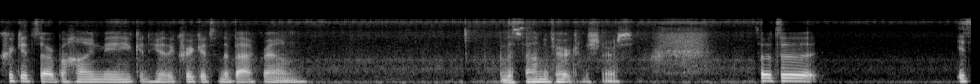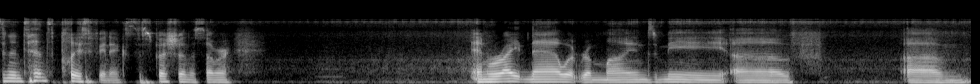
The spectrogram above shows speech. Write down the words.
crickets are behind me. You can hear the crickets in the background and the sound of air conditioners. So it's a it's an intense place, Phoenix, especially in the summer. And right now, it reminds me of um,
